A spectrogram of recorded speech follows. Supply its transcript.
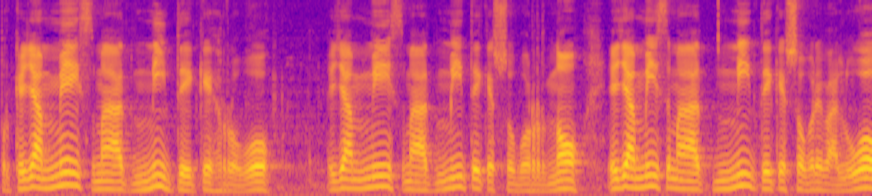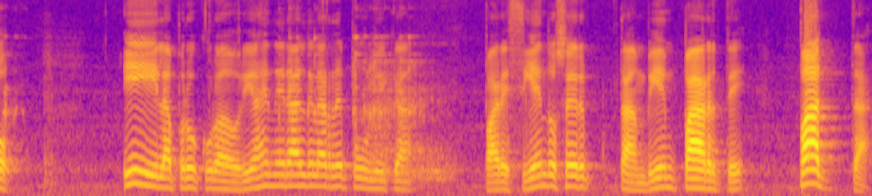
porque ella misma admite que robó, ella misma admite que sobornó, ella misma admite que sobrevaluó. Y la Procuraduría General de la República, pareciendo ser también parte, pacta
